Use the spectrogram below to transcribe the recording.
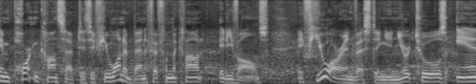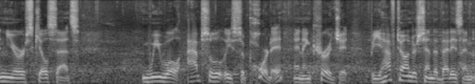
important concept is if you want to benefit from the cloud, it evolves. If you are investing in your tools and your skill sets, we will absolutely support it and encourage it, but you have to understand that that is an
